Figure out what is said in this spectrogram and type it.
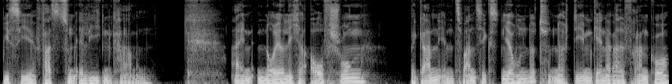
bis sie fast zum Erliegen kamen. Ein neuerlicher Aufschwung begann im 20. Jahrhundert, nachdem General Franco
